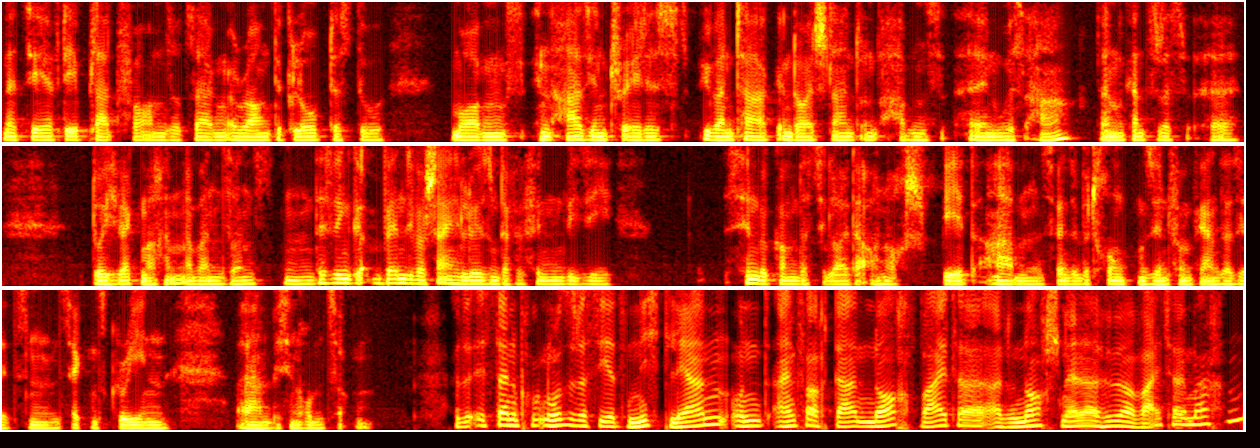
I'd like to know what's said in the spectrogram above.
einer CFD-Plattform sozusagen around the globe, dass du morgens in Asien tradest, über den Tag in Deutschland und abends äh, in USA. Dann kannst du das äh, durchweg machen. Aber ansonsten, deswegen werden sie wahrscheinlich eine Lösung dafür finden, wie sie es hinbekommen, dass die Leute auch noch spät abends, wenn sie betrunken sind, vom Fernseher sitzen, Second Screen, äh, ein bisschen rumzocken. Also ist deine Prognose, dass sie jetzt nicht lernen und einfach da noch weiter, also noch schneller, höher weitermachen?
